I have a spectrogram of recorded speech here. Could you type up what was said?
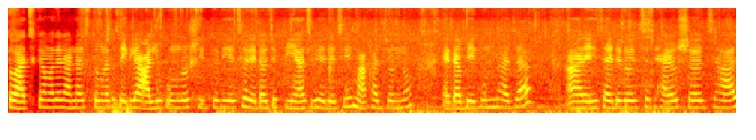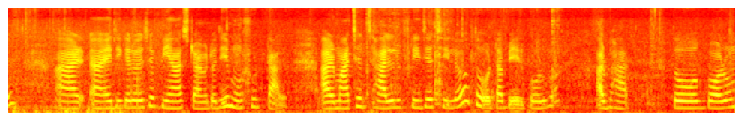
তো আজকে আমাদের রান্না হচ্ছে তোমরা তো দেখলে আলু কুমড়ো সিদ্ধ দিয়েছি আর এটা হচ্ছে পেঁয়াজ ভেজেছি মাখার জন্য। এটা বেগুন ভাজা আর এই সাইডে রয়েছে ঢ্যাঁড়সের ঝাল আর আহ, এইদিকে রয়েছে পেঁয়াজ টমেটো দিয়ে মসুর ডাল। আর মাছের ঝাল ফ্রিজে ছিল তো ওটা বের করব আর ভাত। তো গরম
